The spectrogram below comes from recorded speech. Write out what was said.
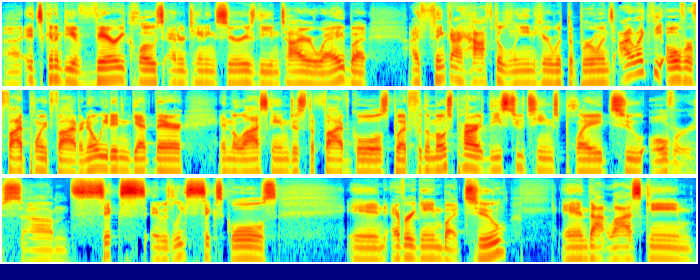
Uh, it's going to be a very close, entertaining series the entire way, but I think I have to lean here with the Bruins. I like the over 5.5. I know we didn't get there in the last game, just the five goals, but for the most part, these two teams played two overs. Um, six, it was at least six goals in every game but two. And that last game,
